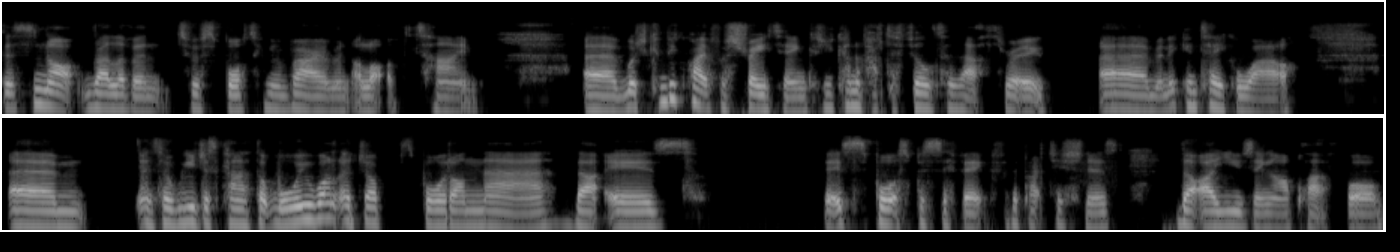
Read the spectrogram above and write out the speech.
that's not relevant to a sporting environment a lot of the time, um, which can be quite frustrating because you kind of have to filter that through, um, and it can take a while. Um, and so we just kind of thought, well, we want a jobs board on there that is that is sport specific for the practitioners that are using our platform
